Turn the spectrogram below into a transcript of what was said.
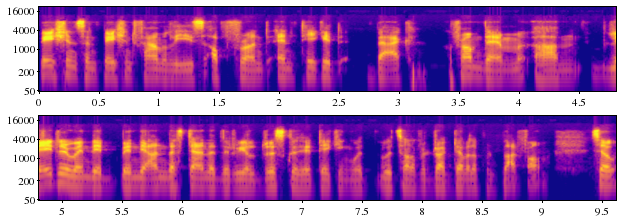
patients and patient families upfront and take it back from them um, later when they when they understand that the real risk that they're taking with, with sort of a drug development platform. So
